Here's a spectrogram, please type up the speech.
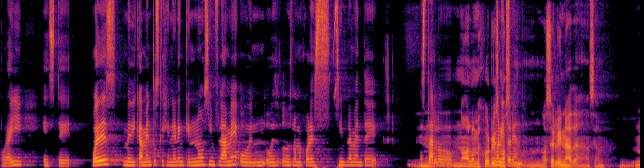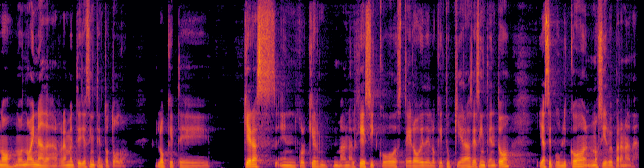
por ahí, este, ¿puedes medicamentos que generen que no se inflame o, o, es, o lo mejor es simplemente estarlo No, a lo mejor es no, hacerle nada, o sea, no, no, no hay nada, realmente ya se intentó todo. Lo que te quieras en cualquier analgésico, esteroide, lo que tú quieras, ya se intentó, ya se publicó, no sirve para nada.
